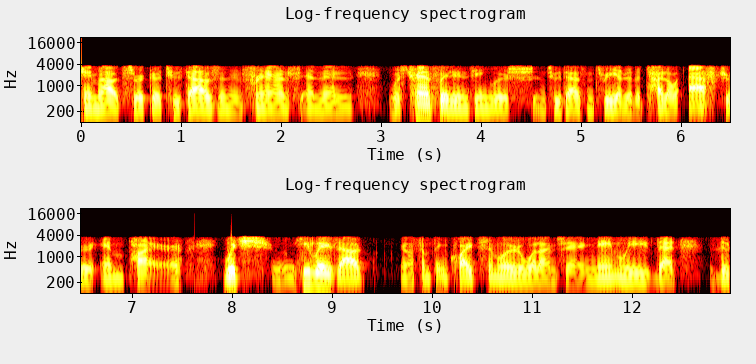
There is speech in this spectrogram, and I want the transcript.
Came out circa 2000 in France and then was translated into English in 2003 under the title After Empire, which he lays out you know, something quite similar to what I'm saying, namely that the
